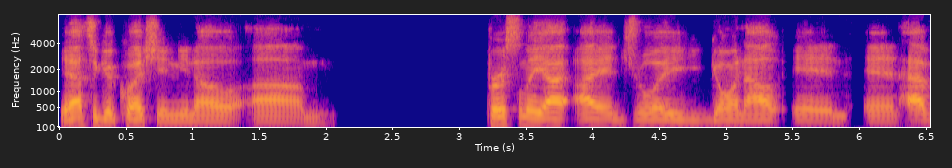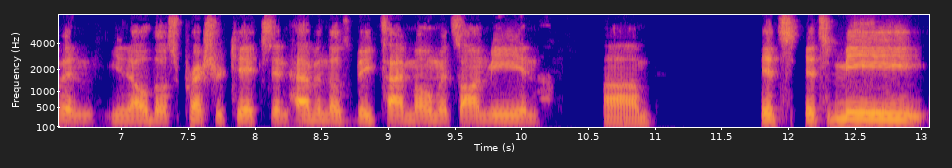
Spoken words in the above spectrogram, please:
Yeah that's a good question you know um, personally, I, I enjoy going out and and having you know those pressure kicks and having those big time moments on me, and um, it's it's me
